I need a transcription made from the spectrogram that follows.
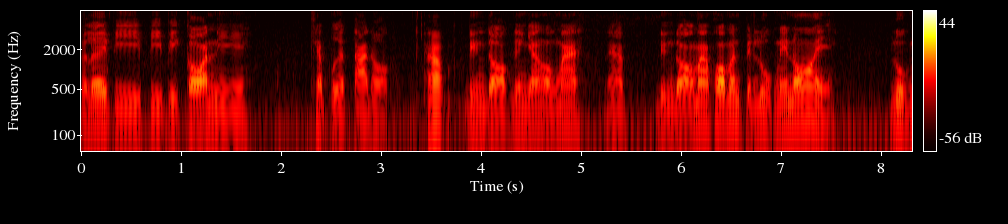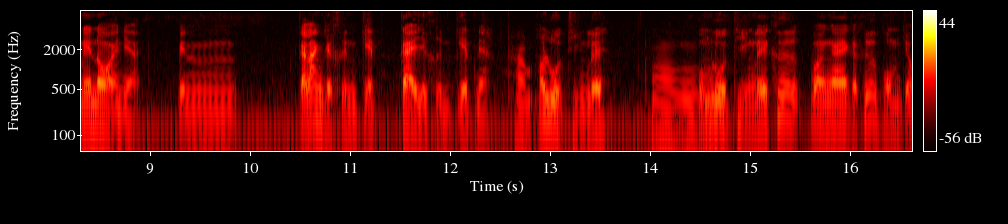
ก็เลยปีปีปีก้อนนี่แค่เปิดตาดอก ครับ ดึงดอกดึงหยังออกมานะครับ ดึงดอกออกมาเพราะมันเป็นลูกน้อยๆลูกน้อยๆเนี่ย เป็นกำลังจะขึ้นเก็ตใกล้จะขึ้นเก็ตเนี่ยครับเขาหลุดทิ้งเลย อ๋อผมหลุดทิ้งเลยคือว่าไงก็คือผมจะ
